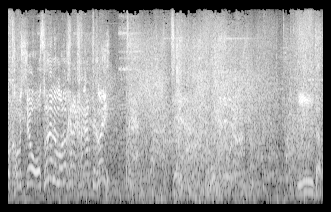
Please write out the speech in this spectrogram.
の拳を恐れぬ者からかかってこい。いいだろう。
